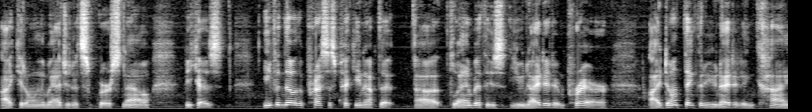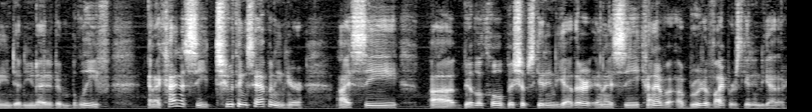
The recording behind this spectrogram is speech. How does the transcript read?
I could only imagine it's worse now, because even though the press is picking up that uh, Lambeth is united in prayer, I don't think they're united in kind and united in belief. And I kind of see two things happening here. I see uh, biblical bishops getting together, and I see kind of a, a brood of vipers getting together.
